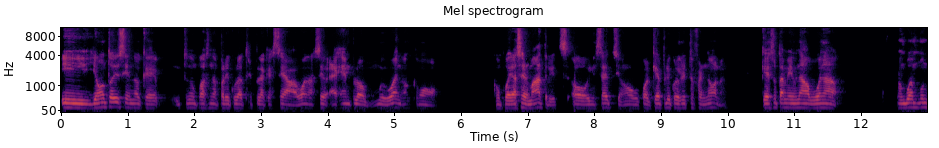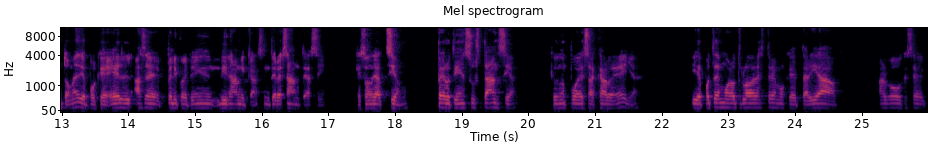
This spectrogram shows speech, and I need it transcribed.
Y yo no estoy diciendo que tú no puedas hacer una película triple que sea buena, sí, ejemplos muy buenos, como, como podría ser Matrix o Inception o cualquier película de Christopher Nolan, que eso también es una buena, un buen punto medio, porque él hace películas que tienen dinámicas interesantes así, que son de acción, pero tienen sustancia que uno puede sacar de ella. Y después tenemos el otro lado del extremo, que estaría algo que, se,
